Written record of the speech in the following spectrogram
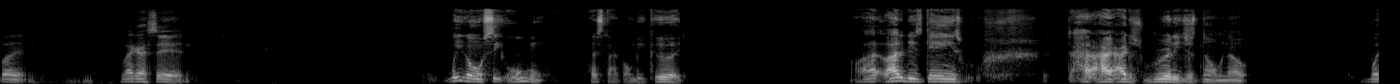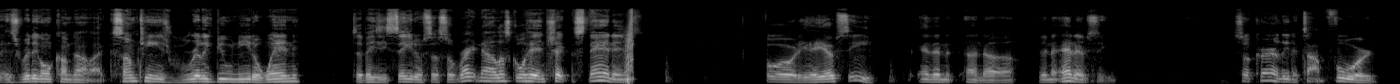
But like I said, we gonna see. Ooh, that's not gonna be good. A lot, a lot of these games, I, I just really just don't know. But it's really gonna come down like some teams really do need a win to basically save themselves. So right now, let's go ahead and check the standings for the AFC and then and uh then the NFC. So currently, the top four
